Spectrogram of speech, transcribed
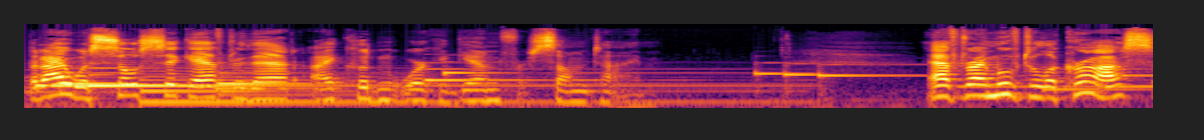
but I was so sick after that I couldn't work again for some time. After I moved to La Crosse,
